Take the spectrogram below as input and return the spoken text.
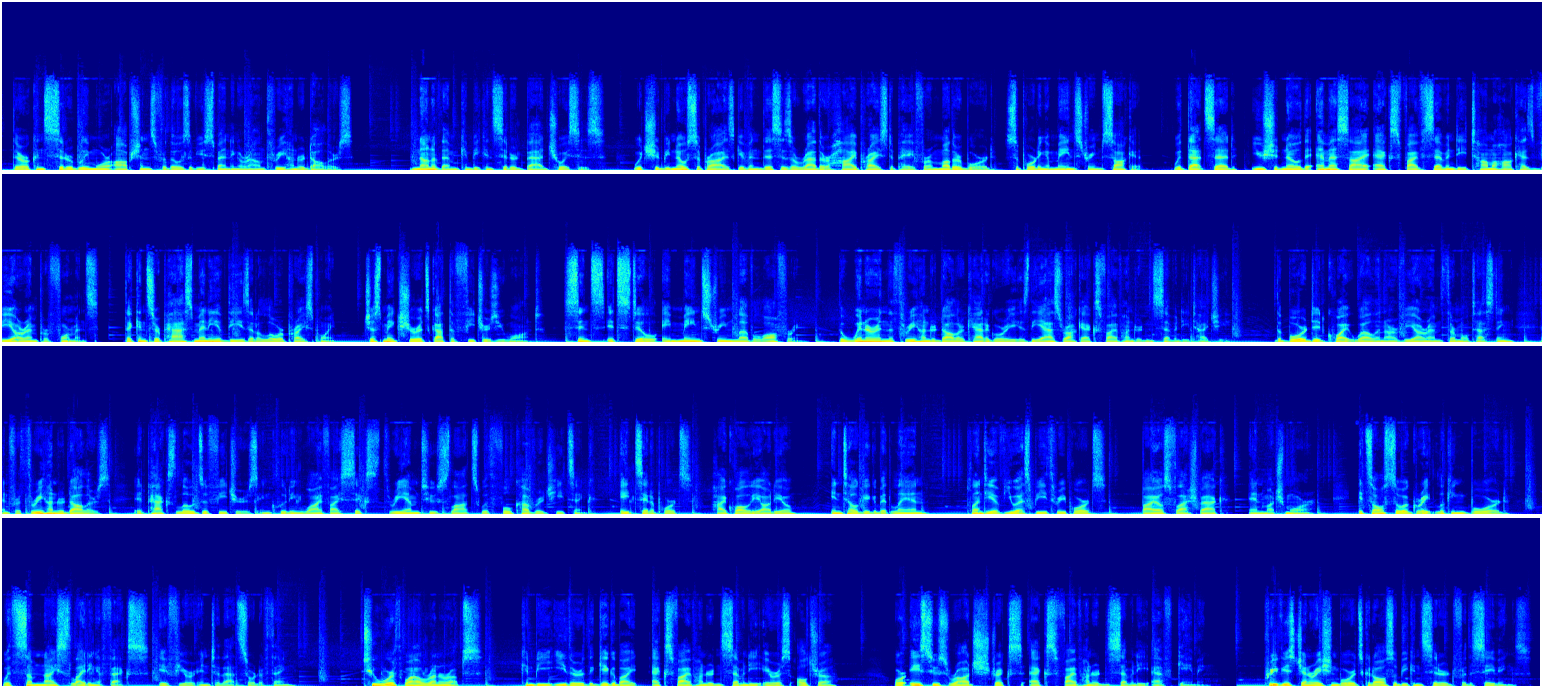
There are considerably more options for those of you spending around $300. None of them can be considered bad choices, which should be no surprise given this is a rather high price to pay for a motherboard supporting a mainstream socket. With that said, you should know the MSI X570 Tomahawk has VRM performance, that can surpass many of these at a lower price point. Just make sure it's got the features you want, since it's still a mainstream level offering. The winner in the $300 category is the ASRock X570 Taichi. The board did quite well in our VRM thermal testing, and for $300, it packs loads of features including Wi-Fi 6 3M2 slots with full coverage heatsink, 8 SATA ports, high-quality audio, Intel Gigabit LAN, plenty of USB 3 ports, BIOS flashback, and much more. It's also a great-looking board with some nice lighting effects if you're into that sort of thing. Two worthwhile runner-ups can be either the Gigabyte X570 Aorus Ultra or Asus ROG Strix X570F Gaming. Previous generation boards could also be considered for the savings.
